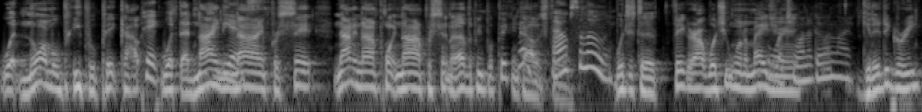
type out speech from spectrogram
what normal people pick college, Pick. what that ninety nine percent, ninety nine point nine percent of other people picking college for. absolutely. Which is to figure out what you want to major What in, What you want to do in life. get a degree,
